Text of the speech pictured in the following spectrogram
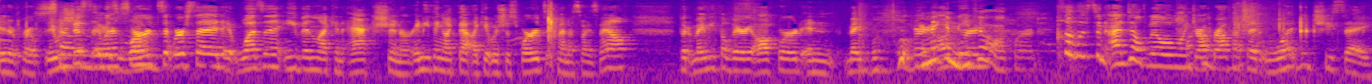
inappropriate. it was just it was words that were said. It wasn't even like an action or anything like that. Like it was just words that came out of somebody's mouth. But it made me feel very awkward and made Will feel very You're making me feel awkward. So listen, I told Will when we dropped her off, I said, "What did she say?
